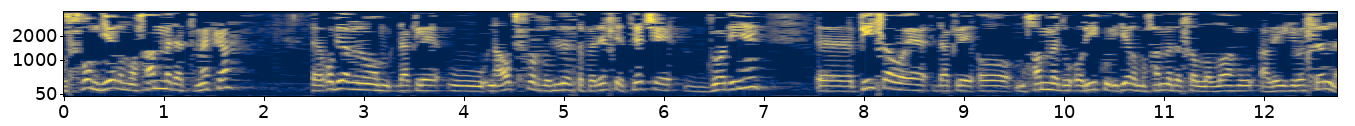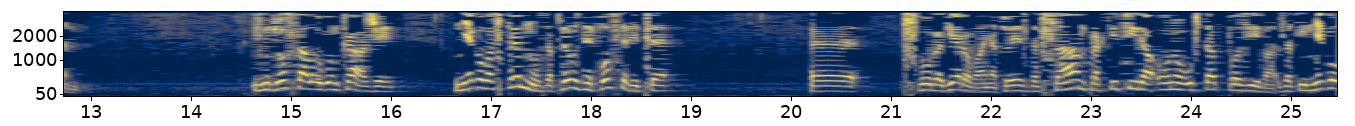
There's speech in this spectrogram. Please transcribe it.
u svom dijelu Mohameda Tmeka e, objavljenom dakle u, na Oxfordu 1953. godine e, pisao je dakle o Muhammedu, o liku i dijelu Muhammeda sallallahu alaihi wa sallam. Između ostalog on kaže njegova spremnost da preuzme posljedice e, svoga vjerovanja, to jest da sam prakticira ono u šta poziva, zatim njegov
